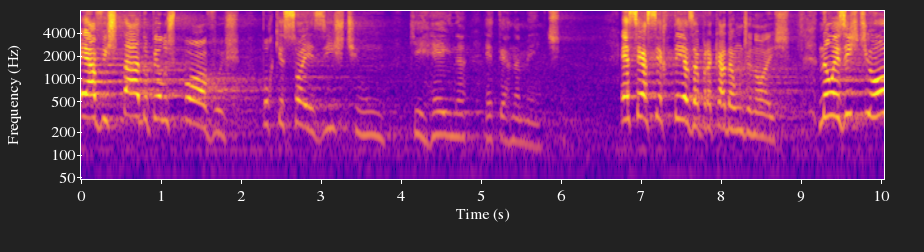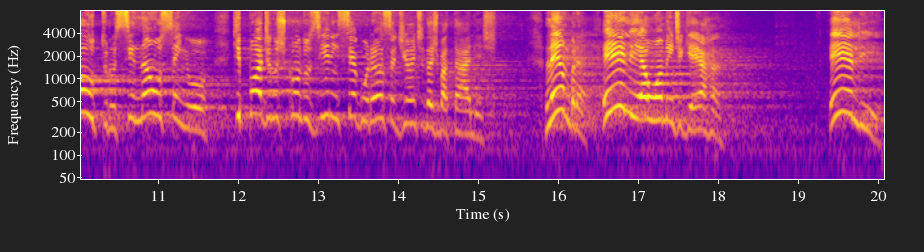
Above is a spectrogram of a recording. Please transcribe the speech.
é avistado pelos povos, porque só existe um que reina eternamente. Essa é a certeza para cada um de nós. Não existe outro senão o Senhor que pode nos conduzir em segurança diante das batalhas. Lembra? Ele é o homem de guerra. Ele,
